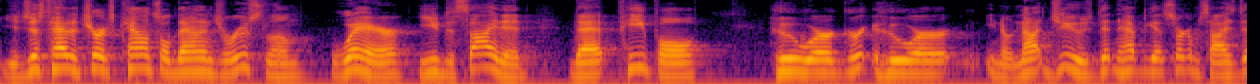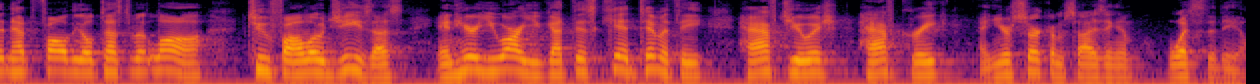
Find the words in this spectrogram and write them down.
You just had a church council down in Jerusalem where you decided that people who were who were you know not Jews didn't have to get circumcised, didn't have to follow the Old Testament law to follow Jesus. And here you are, you've got this kid Timothy, half Jewish, half Greek, and you're circumcising him. What's the deal?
